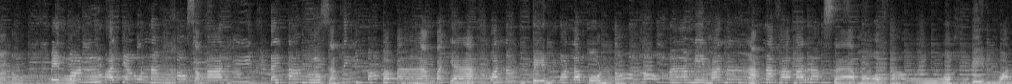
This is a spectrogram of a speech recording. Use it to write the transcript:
ละน้องเป็นวันพระเจ้านั่งเข้าสมาธิ ได้ตั้งสติปะปะปากปัญญาวันนั้นเป็นวันละฝนตกลงมามีพระนาคนะคะมารักษาพ่อเฝ้าเป็นวัน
